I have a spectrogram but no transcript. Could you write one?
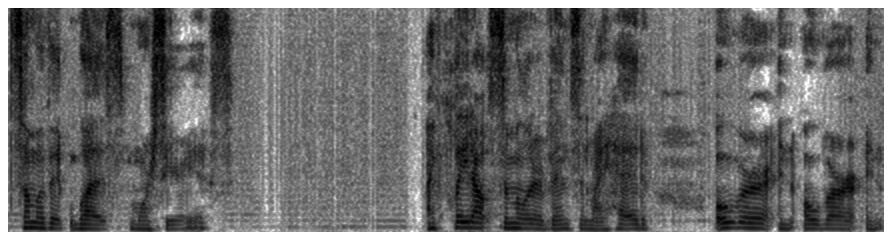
some of it was more serious. I've played out similar events in my head over and over and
